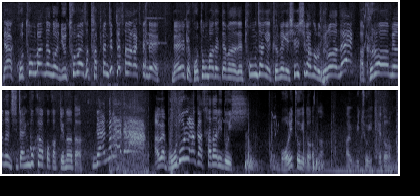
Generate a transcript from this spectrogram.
내가 고통받는 건 유튜브에서 다 편집돼서 나갈 텐데 내가 이렇게 고통받을 때마다 내 통장의 금액이 실시간으로 늘어난대? 아 그러면은 진짜 행복할 것 같긴 하다 근데 안 늘어나잖아! 아 왜 못 올라가 사다리도 이씨 머리 쪽이 더럽나? 아 위쪽이 개 더럽네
